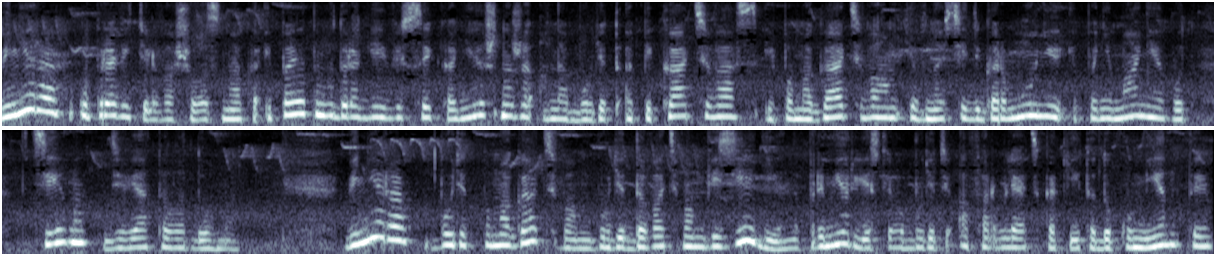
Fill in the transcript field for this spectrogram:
Венера – управитель вашего знака, и поэтому, дорогие весы, конечно же, она будет опекать вас и помогать вам, и вносить гармонию и понимание вот в тему девятого дома. Венера будет помогать вам, будет давать вам везение. Например, если вы будете оформлять какие-то документы,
